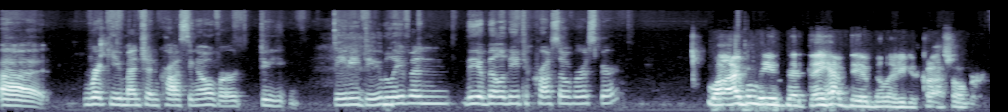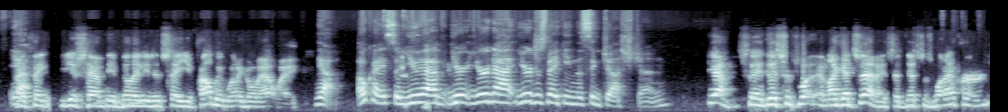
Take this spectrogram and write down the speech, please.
uh, Rick, you mentioned crossing over. Do you Dee Dee, do you believe in the ability to cross over a spirit? Well, I believe that they have the ability to cross over. Yeah. I think you just have the ability to say you probably want to go that way. Yeah. Okay. So you have you're you're not you're just making the suggestion. Yeah. Say this is what and like I said, I said this is what I've heard.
